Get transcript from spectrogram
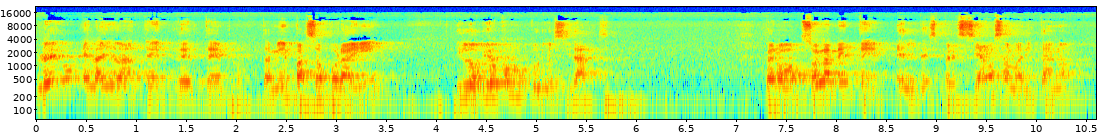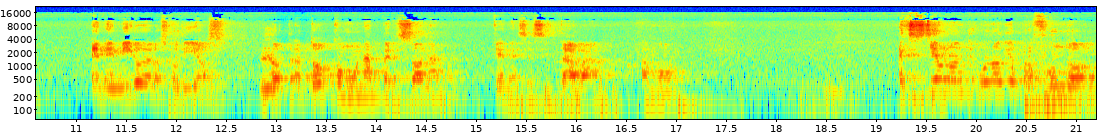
Luego el ayudante del templo también pasó por ahí y lo vio como curiosidad. Pero solamente el despreciado samaritano, enemigo de los judíos, lo trató como una persona que necesitaba amor. Existía un, odio profundo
